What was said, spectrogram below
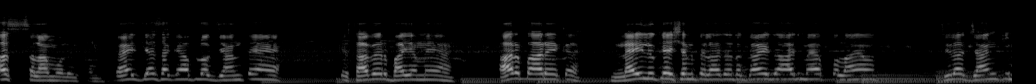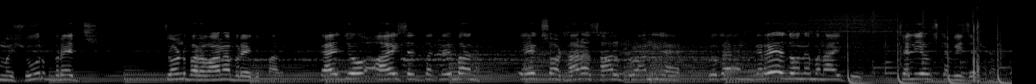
अस्सलाम वालेकुम गाइस जैसा कि आप लोग जानते हैं कि साबिर भाई हमें हर बार एक नई लोकेशन पे लाते हैं। तो गाइस आज मैं आपको लाया हूँ ज़िला जंग की मशहूर ब्रिज चुंड भरवाना ब्रिज पर। गाइस जो आज से तकरीबन 118 साल पुरानी है, जो कि अंग्रेज़ों ने बनाई थी। चलिए उसका विज़िट करते हैं।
